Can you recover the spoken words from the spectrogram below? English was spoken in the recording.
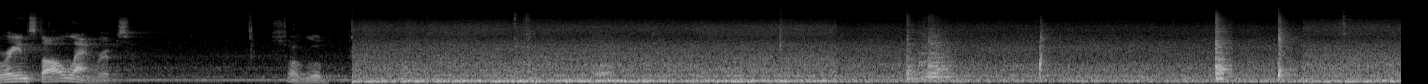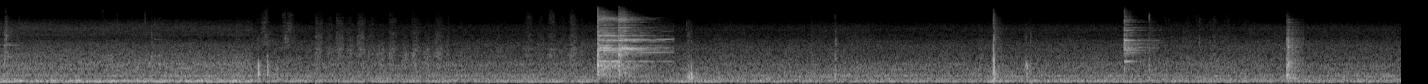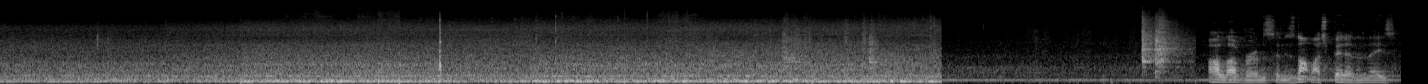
Korean style lamb ribs. So good. I love ribs and there's not much better than these.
